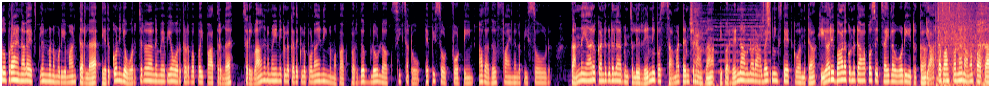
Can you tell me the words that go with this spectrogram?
சூப்பராக என்னால் எக்ஸ்பிளைன் பண்ண முடியுமான்னு தெரில எதுக்கும் நீங்கள் ஒரிஜினல் அனிமேவையும் ஒரு தடவை போய் பார்த்துருங்க. சரி வாங்க நம்ம இன்னைக்குள்ள கதைக்குள்ளே போகலாம் இன்றைக்கி நம்ம பார்க்க போகிறது Blue Lock season two episode fourteen அதாவது ஃபைனல் எபிசோட் தன்னை யாரும் கண்டுக்கிடல அப்படின்னு சொல்லி ரென் இப்போ செம டென்ஷன் ஆகுறான். இப்போ ரென் அவனோட அவைக்னிங் ஸ்டேட்க்கு வந்துட்டான். ஹியாரி பாலை கொண்டுட்டு ஆப்போசிட் சைடில் ஓடிட்டு இருக்கான். யார்கிட்ட பாஸ் பண்ணலான்னு அவன் பார்த்தா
